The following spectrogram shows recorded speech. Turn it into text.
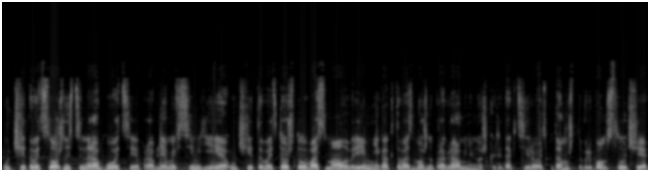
учитывать сложности на работе, проблемы в семье, учитывать то, что у вас мало времени, как-то, возможно, программу немножко редактировать, потому что в любом случае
